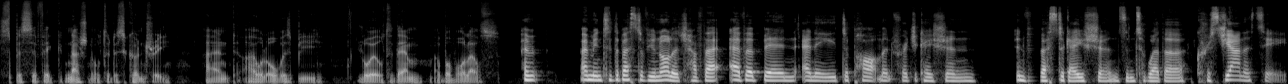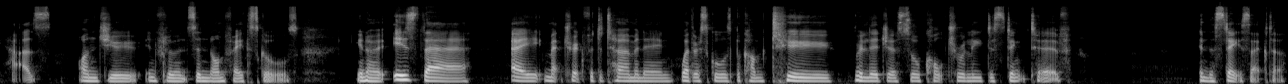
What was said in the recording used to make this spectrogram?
specific national to this country and I will always be loyal to them above all else. Um, I mean, to the best of your knowledge, have there ever been any Department for Education investigations into whether Christianity has undue influence in non faith schools? You know, is there a metric for determining whether a school has become too religious or culturally distinctive in the state sector?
